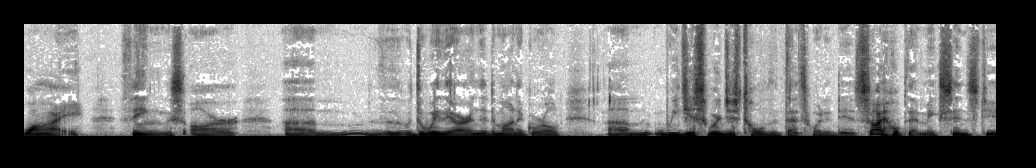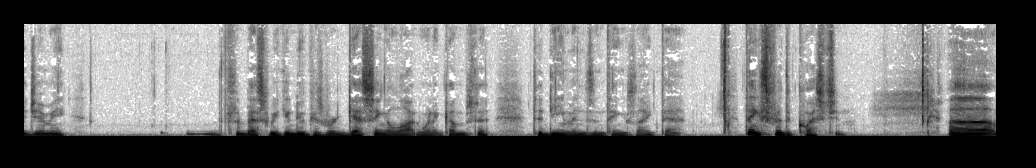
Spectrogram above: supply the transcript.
why things are um, the, the, way they are in the demonic world. Um, we just we're just told that that's what it is. So I hope that makes sense to you, Jimmy it's the best we can do because we're guessing a lot when it comes to, to demons and things like that. Thanks for the question. Uh,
